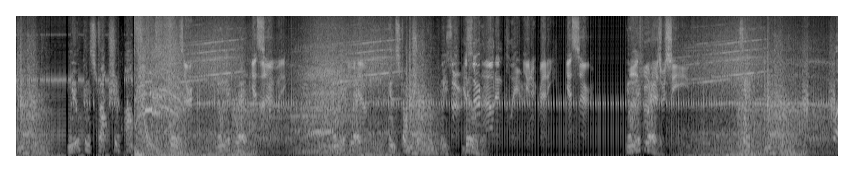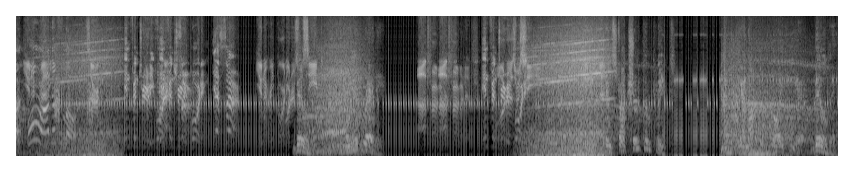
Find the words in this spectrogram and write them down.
New construction options. Building. Unit ready. Yes, sir. On my way. Unit ready. Construction complete. Sir, yes, Building. sir. Out and clear. Unit ready. Yes, sir. Unit ready. received. Training. What? Unit Four on the floor. Sir. Infantry reporting. Infantry reporting. Yes, sir. Unit report. Orders Building. received. Unit ready. Affirmative. Affirmative. Infantry Orders reporting. received. Construction complete. Cannot deploy here. Building.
